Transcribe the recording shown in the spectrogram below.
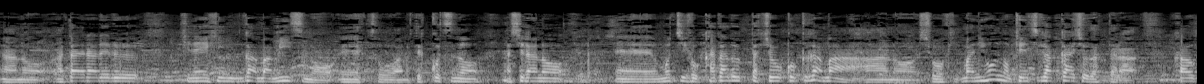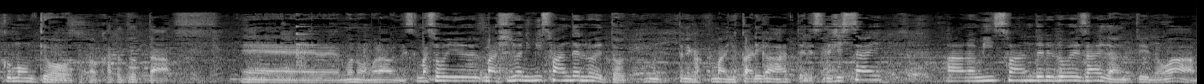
あの与えられる記念品が、まあ、ミースの,、えーと、あの鉄骨の柱の、えー、モチーフをかたどった彫刻が、まあ、あの商品、まあ、日本の建築学会賞だったら家屋門橋とかをかたどったえー、ものをもらうんですまあ、そういう、まあ、非常にミス・ファンデル・ロエととにかくまあゆかりがあってですね。実際あのミス・ファンデル・ロエ財団っていうのは、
